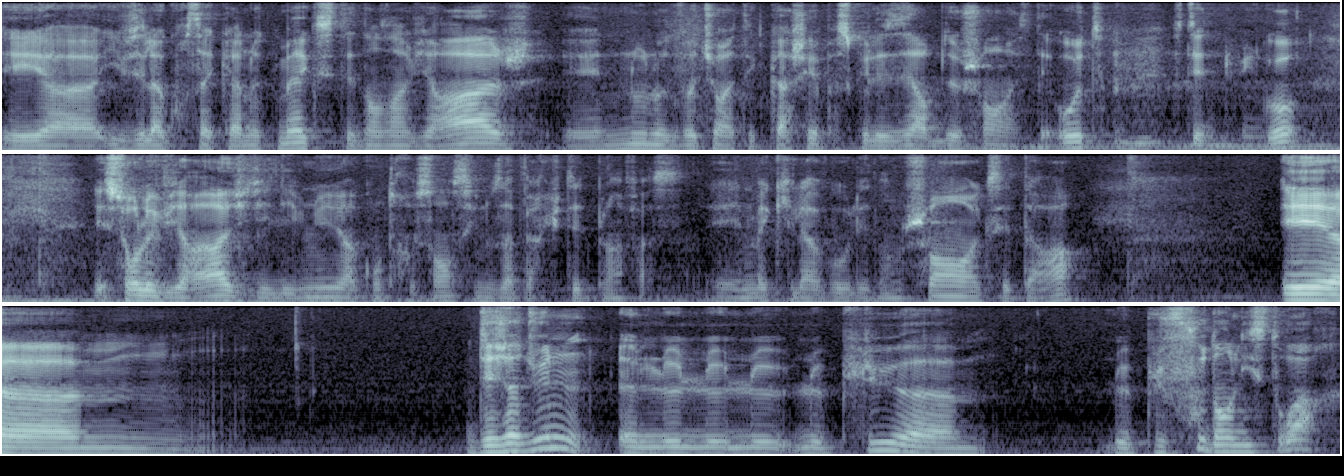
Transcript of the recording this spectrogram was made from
Et euh, il faisait la course avec un autre mec, c'était dans un virage. Et nous, notre voiture était cachée parce que les herbes de champ étaient hautes. Mhm. C'était une Twingo. Et sur le virage, il est venu à contresens, il nous a percuté de plein face. Et le mec, il a volé dans le champ, etc. Et euh, déjà d'une, le, le- le- le plus, le plus fou dans l'histoire,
